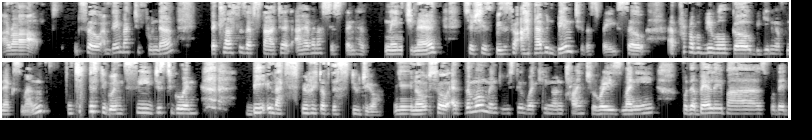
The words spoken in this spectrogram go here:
around. So I'm going back to Funda. The classes have started. I have an assistant. Named Jeanette. So she's busy. So I haven't been to the space. So I probably will go beginning of next month just to go and see, just to go and be in that spirit of the studio, you know. So at the moment, we're still working on trying to raise money for the ballet bars, for the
